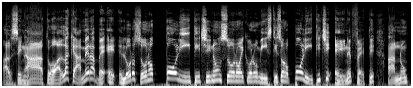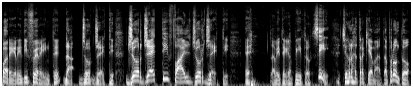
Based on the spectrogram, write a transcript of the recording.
al Senato, alla Camera, beh, eh, loro sono politici, non sono economisti, sono politici e in effetti hanno un parere differente da Giorgetti. Giorgetti fa il Giorgetti. Eh, l'avete capito? Sì, c'è un'altra chiamata. Pronto?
